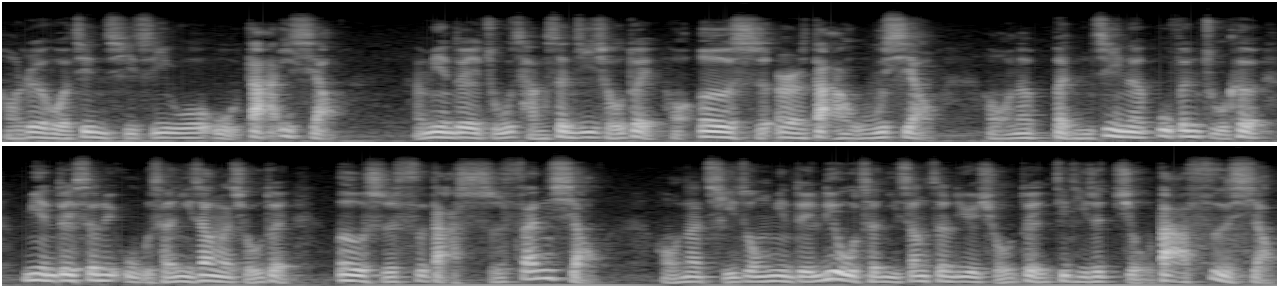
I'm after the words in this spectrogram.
哦，热火近期是一窝五大一小，面对主场胜基球队，哦，二十二大五小，哦，那本季呢不分主客，面对胜率五成以上的球队，二十四大十三小，哦，那其中面对六成以上胜率的球队，近期是九大四小，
